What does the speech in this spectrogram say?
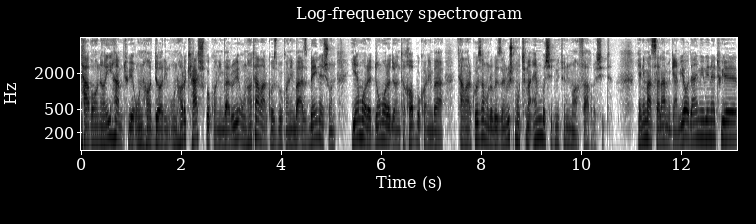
توانایی هم توی اونها داریم اونها رو کشف بکنیم و روی اونها تمرکز بکنیم و از بینشون یه مورد دو مورد رو انتخاب بکنیم و تمرکزمون رو بزنیم روش مطمئن باشید می‌تونید موفق بشید. یعنی مثلا میگم یه آدمی می‌بینه توی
